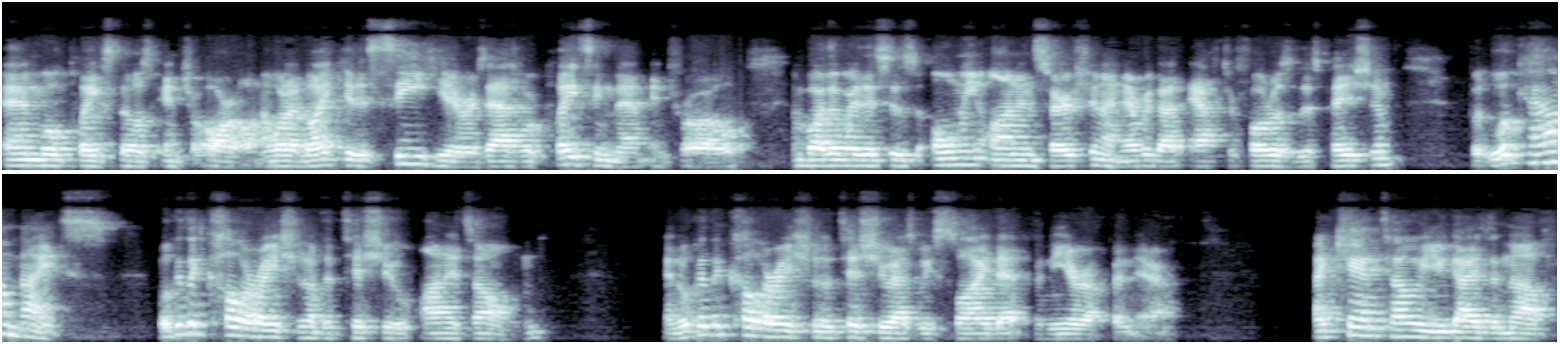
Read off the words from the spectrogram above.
and we'll place those intraoral. Now what I'd like you to see here is as we're placing them intraoral, and by the way, this is only on insertion. I never got after photos of this patient, but look how nice. Look at the coloration of the tissue on its own. And look at the coloration of the tissue as we slide that veneer up in there. I can't tell you guys enough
